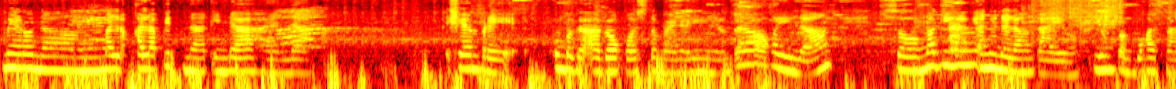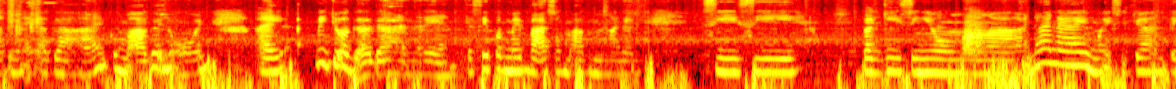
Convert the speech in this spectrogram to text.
meron ng kalapit na tindahan na syempre, kumbaga agaw customer na rin yun. Pero okay lang. So, magiging ano na lang tayo, yung pagbukas natin ay agahan, kung maaga noon, ay medyo aga-agahan na rin. Kasi pag may pasok maaga mga nag sisi paggising yung mga nanay, mga estudyante.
